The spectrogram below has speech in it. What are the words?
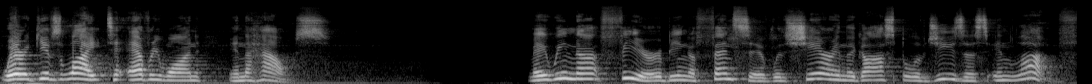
where it gives light to everyone in the house. May we not fear being offensive with sharing the gospel of Jesus in love.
